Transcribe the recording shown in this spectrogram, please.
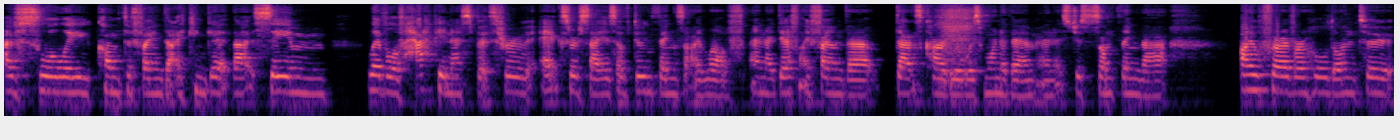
I've slowly come to find that I can get that same level of happiness, but through exercise of doing things that I love. And I definitely found that dance cardio was one of them. And it's just something that I'll forever hold on to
